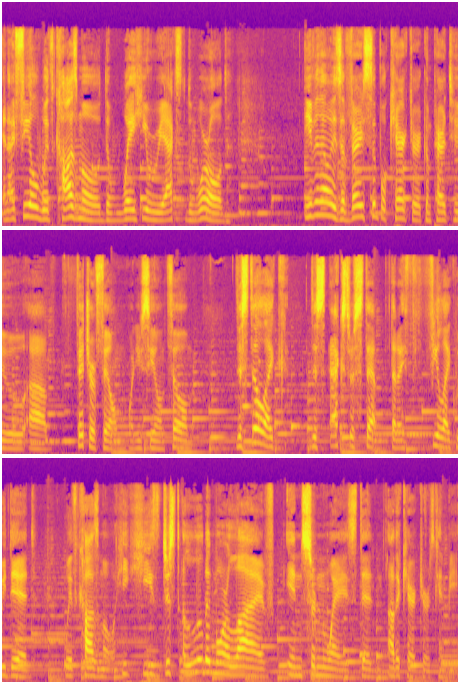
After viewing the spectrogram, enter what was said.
and I feel with Cozmo, the way he reacts to the world, even though he's a very simple character compared to uh, feature film, when you see on film, there's still like this extra step that I feel like we did with Cozmo. He, he's just a little bit more alive in certain ways than other characters can be.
